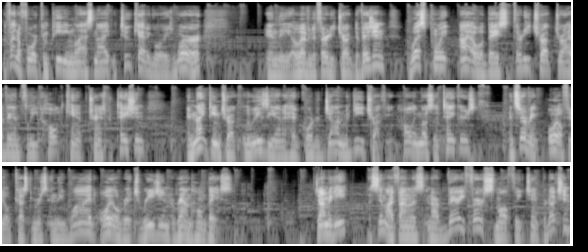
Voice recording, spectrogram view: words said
The final four competing last night in two categories were in the 11 to 30 truck division, West Point, Iowa based 30 truck dry van fleet Holtkamp Transportation, and 19 truck Louisiana headquartered John McGee Trucking, hauling mostly tankers and serving oil field customers in the wide oil rich region around the home base. John McGee, a semi finalist in our very first small fleet champ production,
